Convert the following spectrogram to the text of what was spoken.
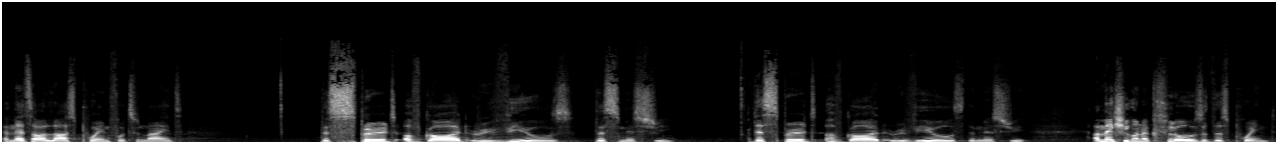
And that's our last point for tonight. The Spirit of God reveals this mystery. The Spirit of God reveals the mystery. I'm actually going to close with this point.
